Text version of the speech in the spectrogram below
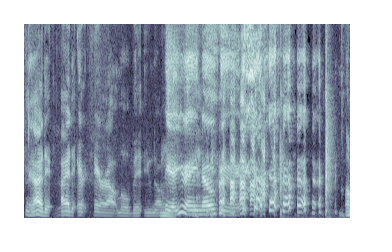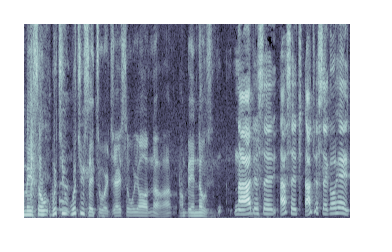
Yeah, I had to I had to air, air out a little bit, you know. Yeah, you ain't no good. I mean, so what you what you say to her, Jay? So we all know. I, I'm being nosy. Nah, I just said I said I just said go ahead,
